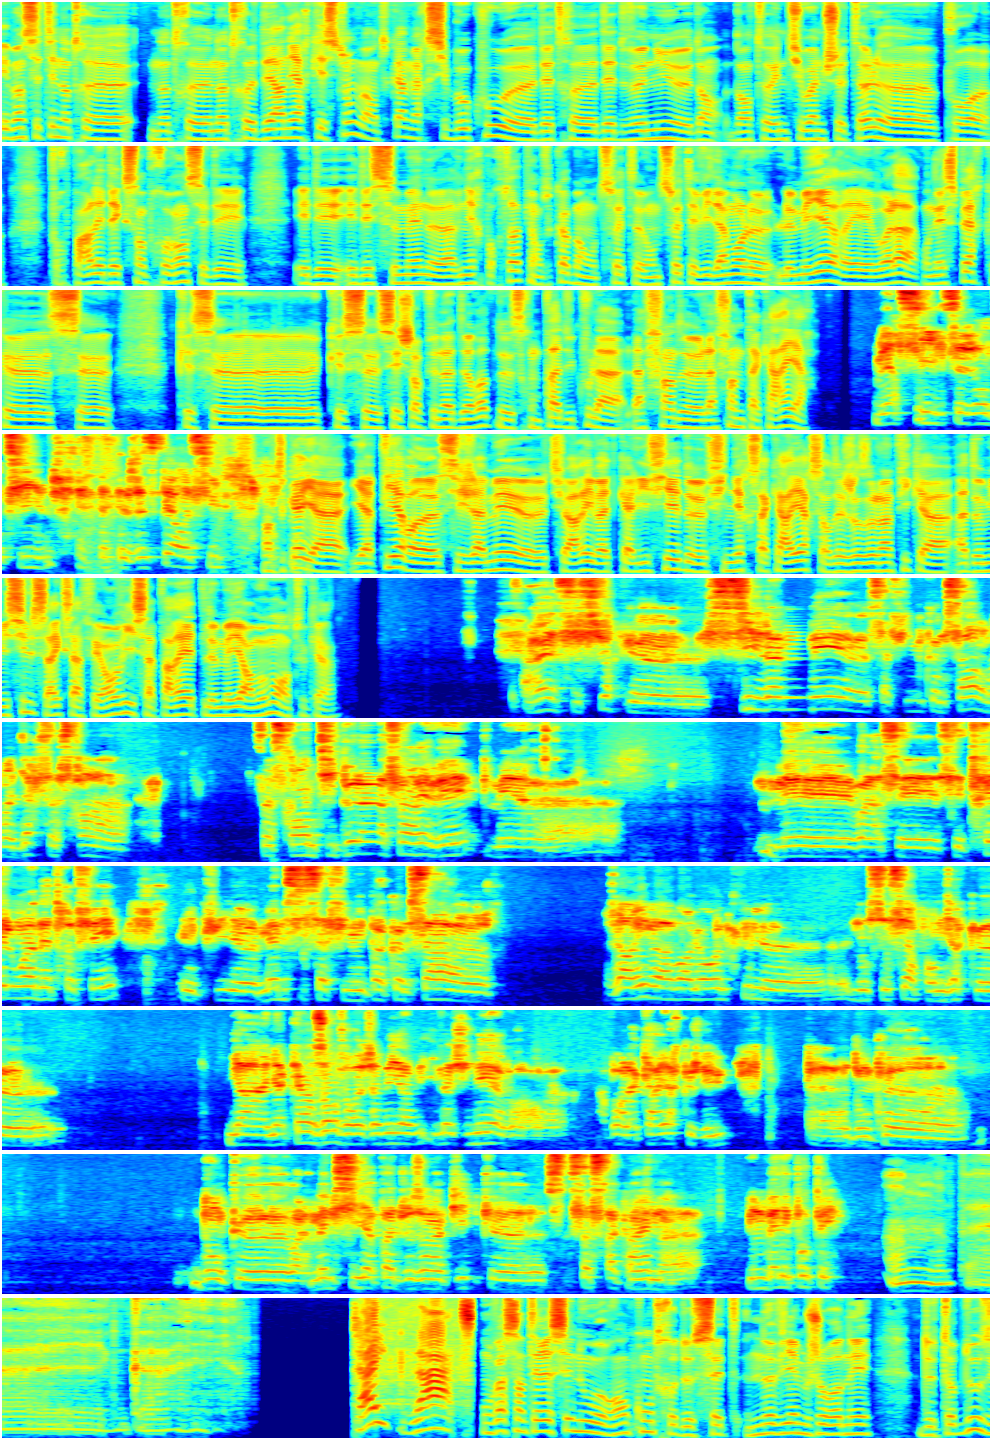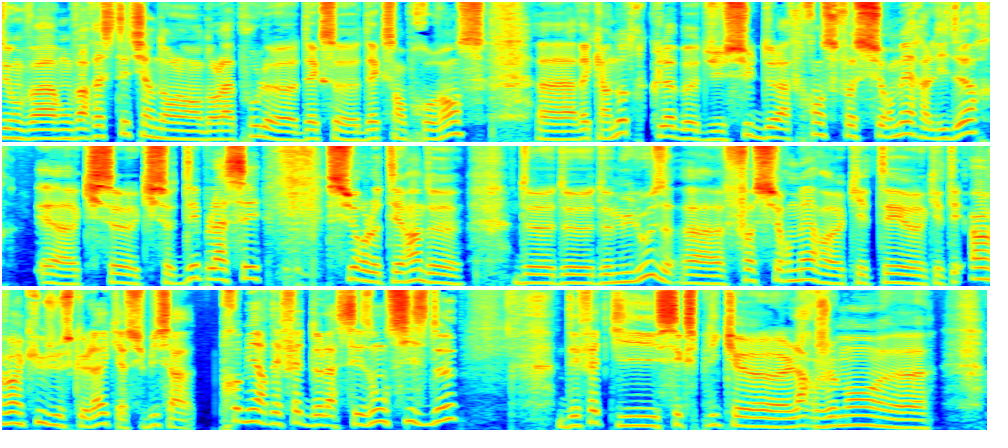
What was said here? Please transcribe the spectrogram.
Eh ben, c'était notre, notre, notre dernière question. Mais en tout cas, merci beaucoup euh, d'être, d'être venu euh, dans, dans 21 Shuttle euh, pour, pour parler d'Aix-en-Provence et des, et, des, et des semaines à venir pour toi. Puis en tout cas, ben, on, te souhaite, on te souhaite évidemment le, le meilleur. Et voilà, on espère que, ce, que, ce, que ce, ces championnats d'Europe ne seront pas du coup la, la, fin, de, la fin de ta carrière. Merci, c'est gentil. J'espère aussi. En tout cas, il y a, y a, pire euh, si jamais euh, tu arrives à te qualifier de finir sa carrière sur des Jeux Olympiques à, domicile. C'est vrai que ça fait envie. Ça paraît être le meilleur moment en tout cas. Ouais, c'est sûr que si jamais euh, ça finit comme ça, on va dire que ça sera, ça sera un petit peu la fin rêvée. Mais, mais voilà, c'est très loin d'être fait. Et puis, même si ça finit pas comme ça j'arrive à avoir le recul euh, nécessaire pour me dire que il y a, y a 15 ans, j'aurais jamais imaginé avoir, avoir la carrière que j'ai eue. Euh, donc, euh, donc voilà, même s'il n'y a pas de Jeux Olympiques, ça sera quand même une belle épopée. On va s'intéresser nous aux rencontres de cette neuvième journée de Top 12 et on va on va rester tiens dans, la poule euh, d'Aix d'Aix en Provence euh, avec un autre club du sud de la France, Fosse-sur-Mer, leader euh, qui se qui se déplaçait sur le terrain de de de, Mulhouse, euh, Fosse-sur-Mer euh, qui était qui était invaincu jusque là et qui a subi sa première défaite de la saison 6-2 défaite qui s'explique largement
